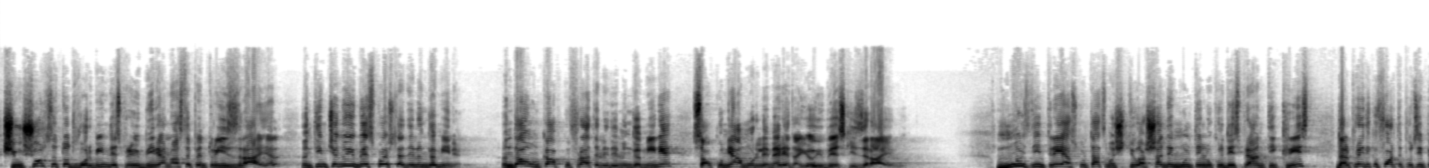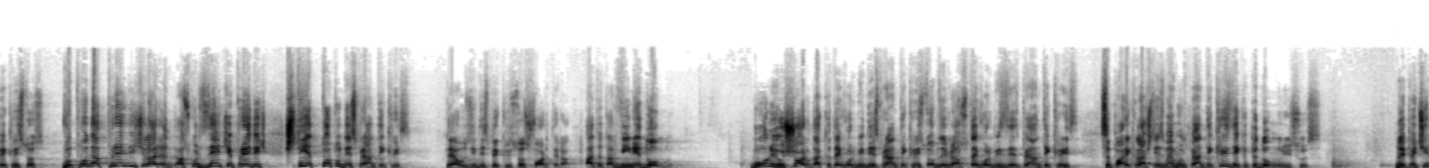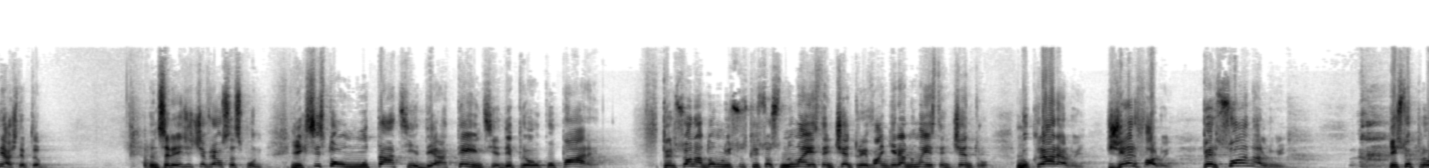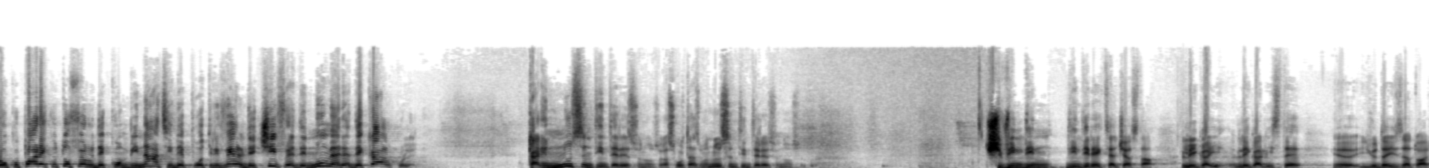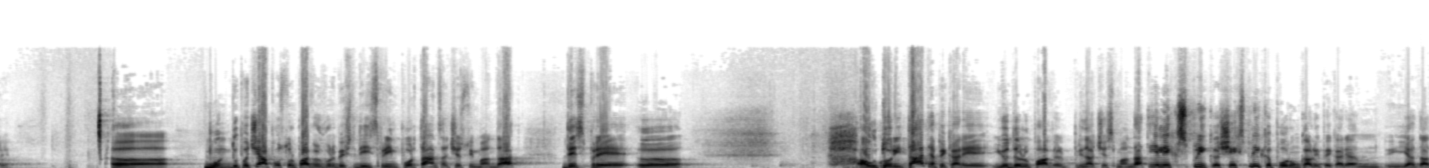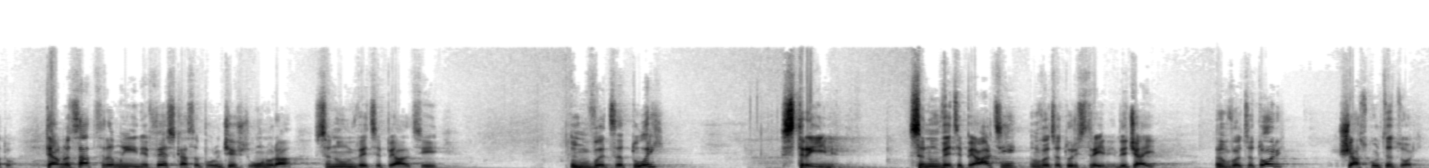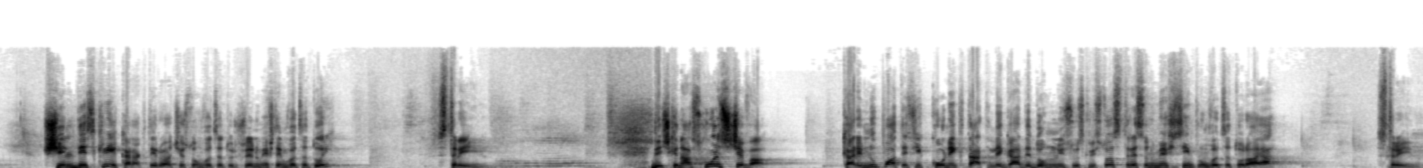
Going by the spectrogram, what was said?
Și ușor să tot vorbim despre iubirea noastră pentru Israel, în timp ce nu iubesc pe ăștia de lângă mine. Îmi dau un cap cu fratele de lângă mine sau cu neamurile mele, dar eu iubesc Israelul. Mulți dintre ei, ascultați-mă, știu așa de multe lucruri despre Anticrist, dar îl predică foarte puțin pe Hristos. Vă pot da predici la rând. Ascult 10 predici, știe totul despre Anticrist. Le-ai auzit despre Hristos foarte rar. Atâta, vine Domnul. Bun, e ușor, dacă ai vorbit despre Anticrist, 80% ai vorbit despre Anticrist. Se pare că l mai mult pe Anticrist decât pe Domnul Isus. Noi pe cine așteptăm? Înțelegeți ce vreau să spun? Există o mutație de atenție, de preocupare. Persoana Domnului Isus Hristos nu mai este în centru, Evanghelia nu mai este în centru. Lucrarea Lui, jertfa Lui, persoana Lui. Este o preocupare cu tot felul de combinații, de potriveli, de cifre, de numere, de calcule. Care nu sunt interesul nostru. Ascultați-mă, nu sunt interesul nostru. Și vin din, din direcția aceasta legalistă iudaizatoare. Bun, după ce Apostolul Pavel vorbește despre importanța acestui mandat, despre uh, autoritatea pe care i-o dă lui Pavel prin acest mandat, el explică și explică porunca lui pe care i-a dat-o. Te-am lăsat să rămâi în Efes ca să poruncești unora să nu învețe pe alții învățături străine. Să nu învețe pe alții învățături străine. Deci ai învățători și ascultători. Și el descrie caracterul acestor învățături și le numește învățători străine. Deci când asculți ceva care nu poate fi conectat, legat de Domnul Isus Hristos, trebuie să numești simplu învățătura aia străină.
